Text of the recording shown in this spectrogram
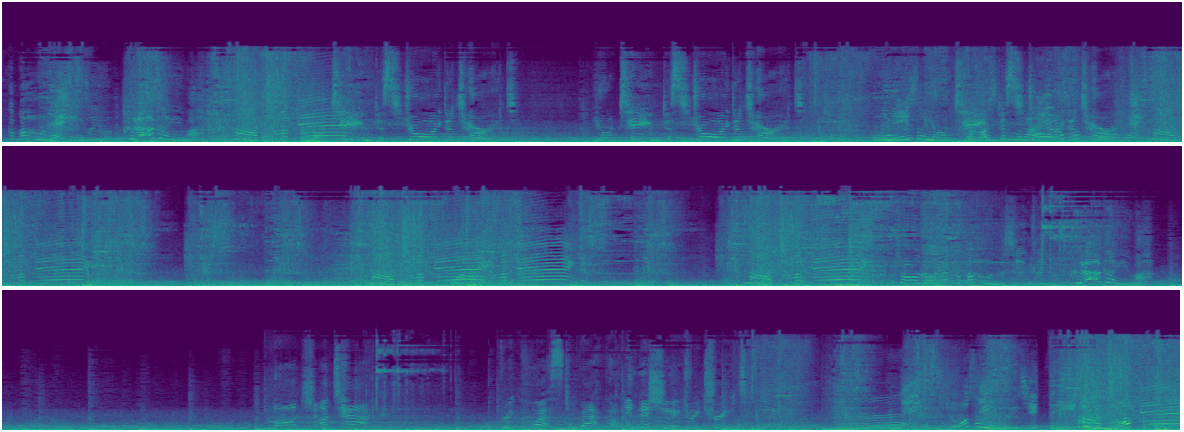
力魔法に必要クラがいいわ待て待て Your team destroyed a turret Your team destroyed a turret お兄様 Your team destroyed a turret 待て待て待ち待て待ち待て待ち待て超能力魔法の真髄のクラがいいわ backup. Initiate retreat. Hmm, うん、量産をいじっていいのでも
